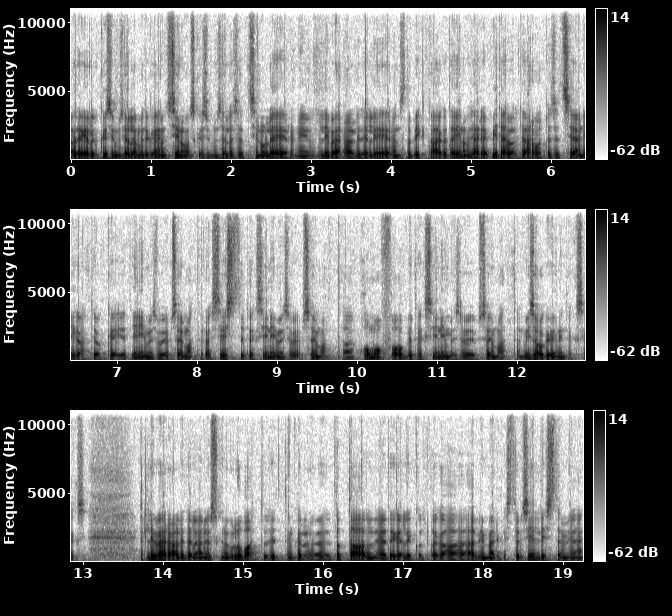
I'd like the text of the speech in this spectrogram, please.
aga tegelikult küsimus ei ole muidugi ainult sinus, küsimus on selles, et sinu leer, nii-öelda liberaalide leer on seda pikka aega teinud järjepidevalt ja arvates, et see on igati okei okay., et inimesi võib sõimata rassistideks, inimesi võib sõimata homofoobideks, inimesi võib sõimata misogüünideks, eks et liberaalidele on justkui nagu lubatud, ütleme totaalne ja tegelikult väga häbimärgistav sildistamine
